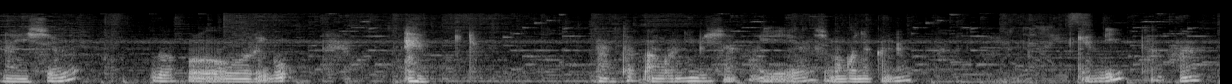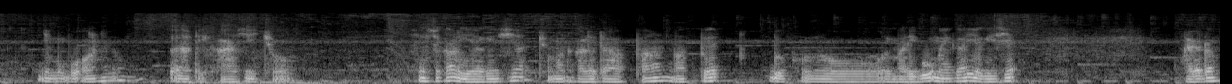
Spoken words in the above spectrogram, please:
nice 20 ribu. Mantap anggurnya bisa. Iya semoga kena. Candy huh? jamu buahnya dong. Gak dikasih cok. Sayang sekali ya guys ya. Cuman kali 8 not bad 25.000 mega ya guys ya ayo dong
